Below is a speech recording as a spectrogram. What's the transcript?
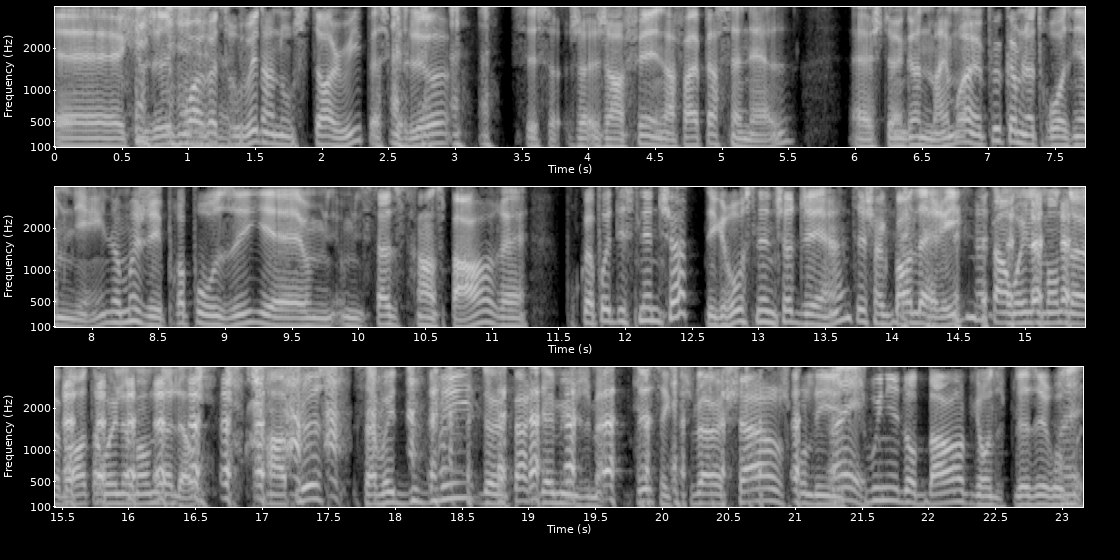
euh, que vous allez pouvoir retrouver dans nos stories parce que là, c'est ça. Je- J'en fais une affaire personnelle. Euh, J'étais un gars de même. Moi, un peu comme le troisième lien. Là, moi, j'ai proposé euh, au, mi- au ministère du Transport, pourquoi pas des slingshots, des gros slingshots géants, tu sais, chaque bord de la rive. T'envoies le monde d'un bord, t'envoies le monde de l'autre. En plus, ça va être doublé d'un parc d'amusement. Tu sais, c'est que tu leur charges pour les Ouais. soigner de l'autre bord puis ils ont du plaisir au Ouais. bout.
